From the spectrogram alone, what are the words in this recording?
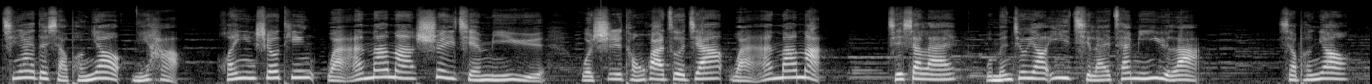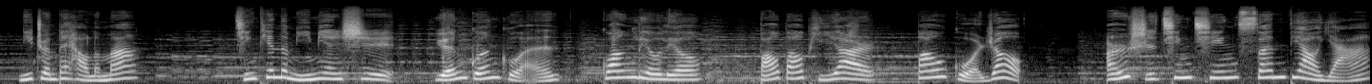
亲爱的小朋友，你好，欢迎收听《晚安妈妈睡前谜语》，我是童话作家晚安妈妈。接下来我们就要一起来猜谜语啦，小朋友，你准备好了吗？今天的谜面是圆滚滚、光溜溜、薄薄皮儿包裹肉，儿时青青酸掉牙。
